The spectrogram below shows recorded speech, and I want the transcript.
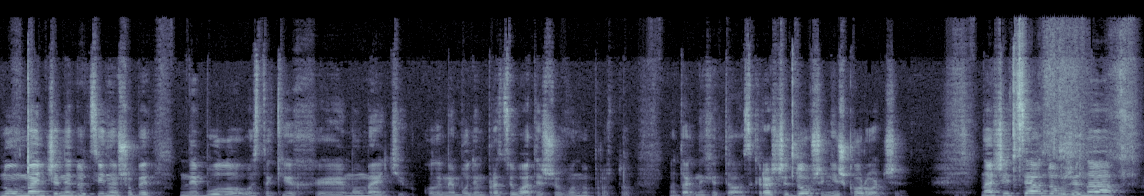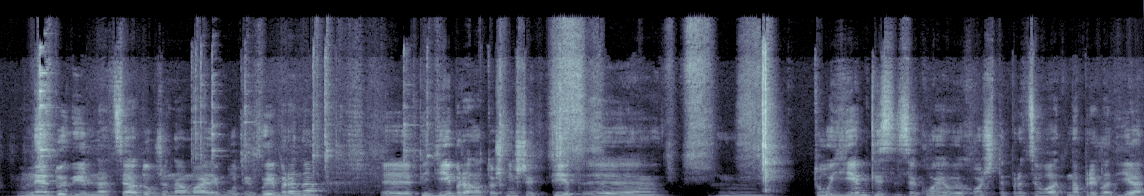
ну менше недоцільно, щоб не було ось таких е, моментів, коли ми будемо працювати, щоб воно просто так не хиталось. Краще довше, ніж коротше. Значить, ця довжина недовільна, ця довжина має бути вибрана, підібрана, точніше, під е, ту ємкість, з якою ви хочете працювати. Наприклад, я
